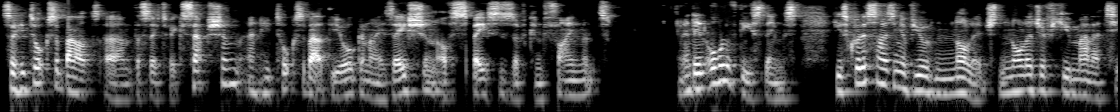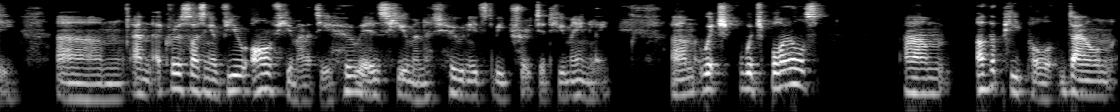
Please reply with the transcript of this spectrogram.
So he talks about um, the state of exception, and he talks about the organization of spaces of confinement and in all of these things, he's criticizing a view of knowledge, knowledge of humanity, um, and criticizing a view of humanity, who is human, who needs to be treated humanely, um, which which boils um, other people down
